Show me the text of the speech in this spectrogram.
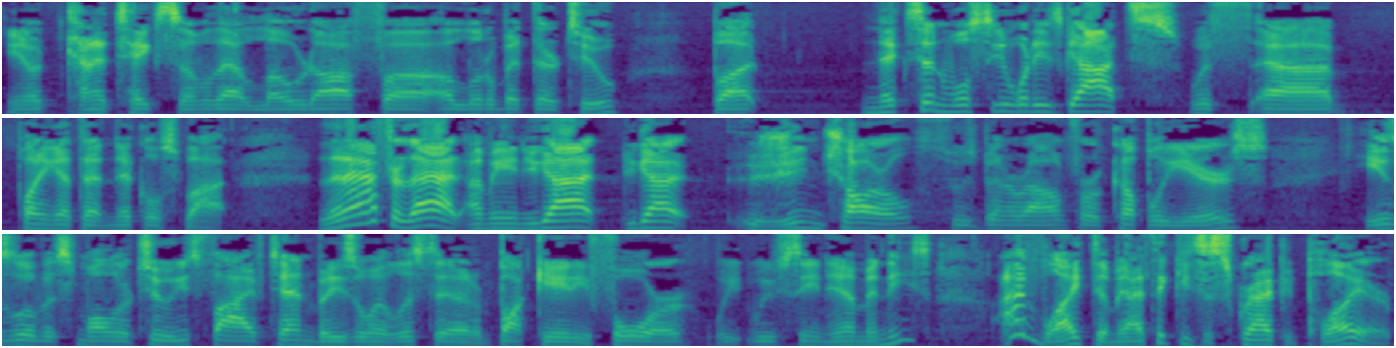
you know, kind of take some of that load off uh, a little bit there too. But Nixon, we'll see what he's got with uh, playing at that nickel spot. And then after that, I mean, you got you got Jean Charles, who's been around for a couple years. He's a little bit smaller too. He's five ten, but he's only listed at a buck eighty four. We, we've seen him, and he's I've liked him. I think he's a scrappy player,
